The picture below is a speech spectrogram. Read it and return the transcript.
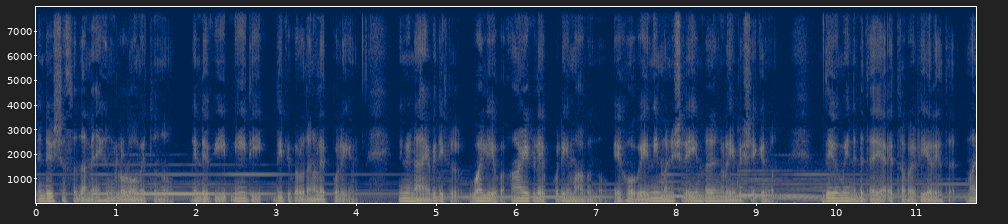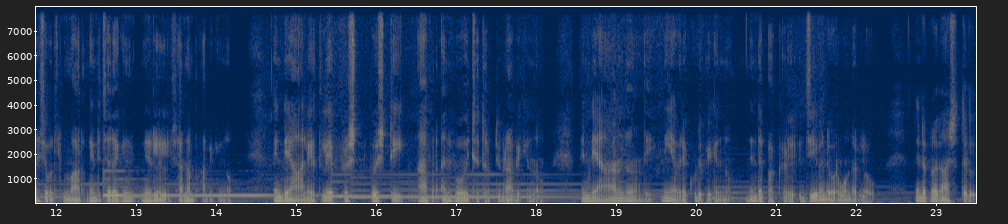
നിന്റെ വിശ്വസ്തത മേഘങ്ങളോളവും എത്തുന്നു. നിന്റെ നീതി ദിവ്യപർവതങ്ങളെപ്പോലെയും നിന്റെ ന്യായവിധികൾ വലിയ ആഴികളെപ്പോലെയും ആകുന്നു യഹോവെ നീ മനുഷ്യരെയും മൃഗങ്ങളെയും രക്ഷിക്കുന്നു. ദൈവമേ നിന്റെ ദയ എത്ര വലിയേറിയത് മനുഷ്യപുത്രന്മാർ നിന്റെ ചിറകിൻ നിഴലിൽ ശരണം പ്രാപിക്കുന്നു. നിന്റെ ആലയത്തിലെ പുഷ്ടി അവർ അനുഭവിച്ച് തൃപ്തി പ്രാപിക്കുന്നു. നിന്റെ ആനന്ദ നദി നീ അവരെ കുടിപ്പിക്കുന്നു. നിന്റെ പക്കൽ ജീവന്റെ ഉറവുണ്ടല്ലോ. നിന്റെ പ്രകാശത്തിൽ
